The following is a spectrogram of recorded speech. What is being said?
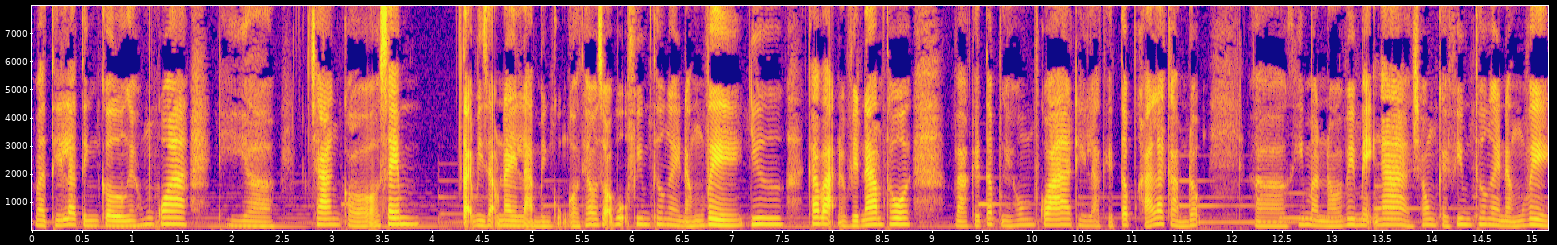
Và thế là tình cờ ngày hôm qua thì uh, Trang có xem tại vì dạo này là mình cũng có theo dõi bộ phim Thương Ngày Nắng Về như các bạn ở Việt Nam thôi. Và cái tập ngày hôm qua thì là cái tập khá là cảm động à, khi mà nói về mẹ Nga ở trong cái phim Thương Ngày Nắng Về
